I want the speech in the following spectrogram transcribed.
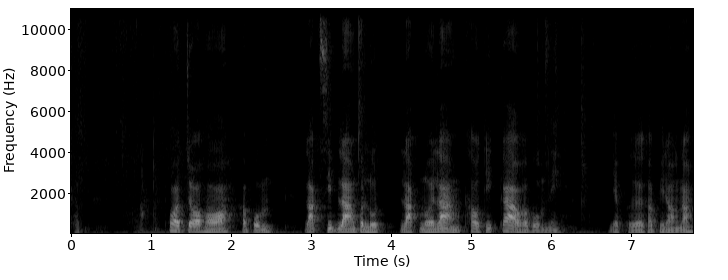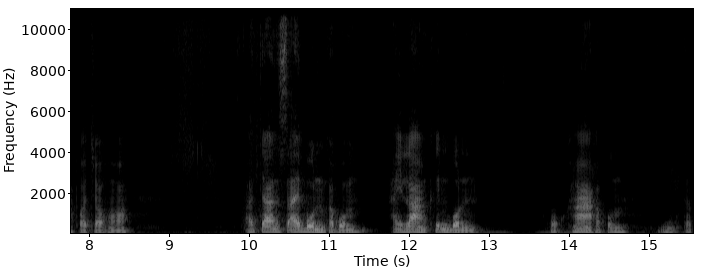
ครับพ่อจอหอครับผมหลักสิบล่างพลุดหลักหน่วยล่างเข้าที่เก้าครับผมนี่ อย่าเผลอครับพี่น้องเนาะพอจอหอ อาจารย์สายบุญครับผม ให้ล่างขึ้นบนหกห้าครับผม นี่ครับ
